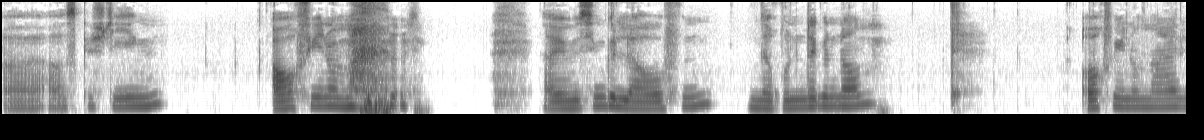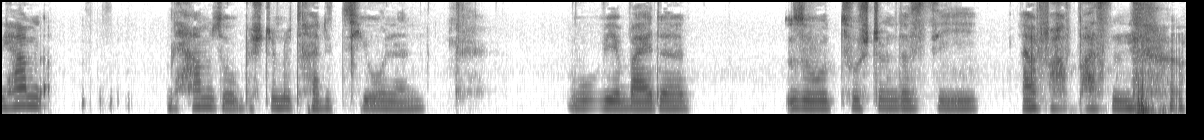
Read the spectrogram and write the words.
äh, ausgestiegen. Auch wie normal. haben wir ein bisschen gelaufen, eine Runde genommen. Auch wie normal. Wir haben, wir haben so bestimmte Traditionen, wo wir beide so zustimmen, dass sie einfach passen.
